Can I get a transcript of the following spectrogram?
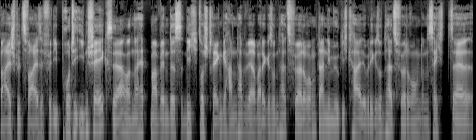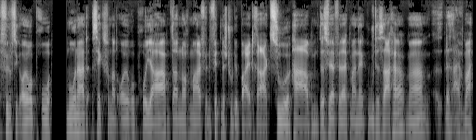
Beispielsweise für die Proteinshakes, ja. Und da hätte man, wenn das nicht so streng gehandhabt wäre bei der Gesundheitsförderung, dann die Möglichkeit über die Gesundheitsförderung dann 60, 50 äh, Euro pro Monat 600 Euro pro Jahr dann nochmal für einen Fitnessstudio-Beitrag zu haben. Das wäre vielleicht mal eine gute Sache. Ja. Das ist einfach mal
